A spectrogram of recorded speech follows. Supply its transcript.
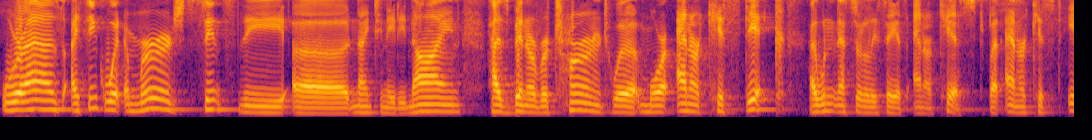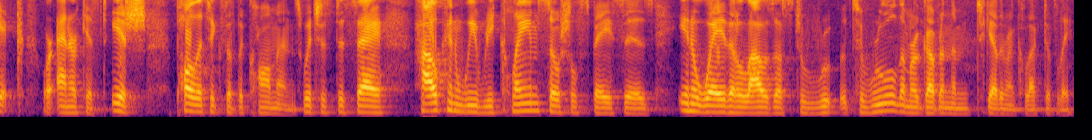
Whereas I think what emerged since the uh, 1989 has been a return to a more anarchistic, I wouldn't necessarily say it's anarchist, but anarchistic or anarchist ish politics of the commons, which is to say, how can we reclaim social spaces in a way that allows us to, ru- to rule them or govern them together and collectively?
